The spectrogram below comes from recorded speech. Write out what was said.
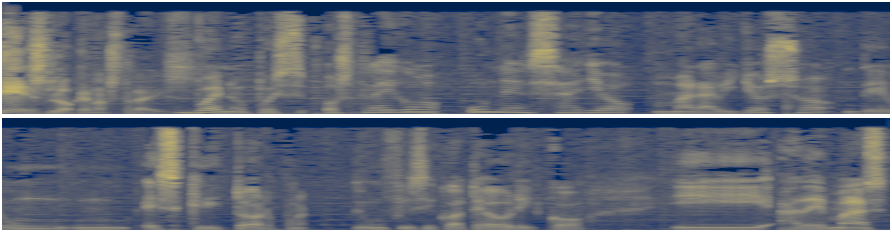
¿Qué es lo que nos traéis? Bueno, pues os traigo un ensayo maravilloso de un escritor, de un físico teórico y además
